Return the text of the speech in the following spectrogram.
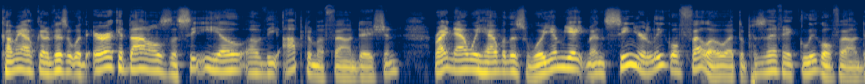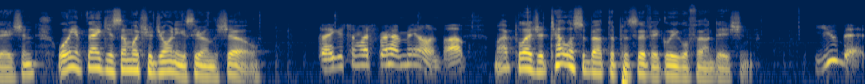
Coming up, I'm going to visit with Erika Donalds, the CEO of the Optima Foundation. Right now, we have with us William Yeatman, Senior Legal Fellow at the Pacific Legal Foundation. William, thank you so much for joining us here on the show. Thank you so much for having me on, Bob. My pleasure. Tell us about the Pacific Legal Foundation. You bet.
